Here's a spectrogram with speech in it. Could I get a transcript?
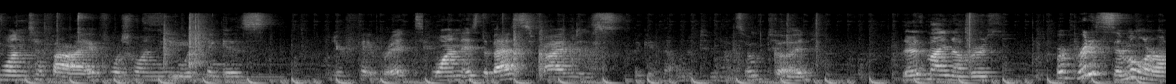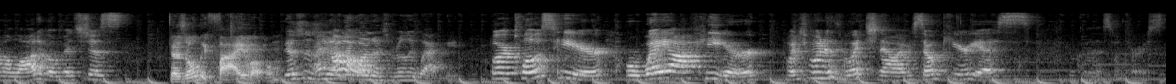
one to five? Which one you would think is your favorite? One is the best. Five is I gave that one a two. not so Two. good. There's my numbers. We're pretty similar on a lot of them. It's just There's only five of them. This is I the know. only one that's really wacky. we're close here. We're way off here. Which one is which now? I'm so curious. Look at this one first.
